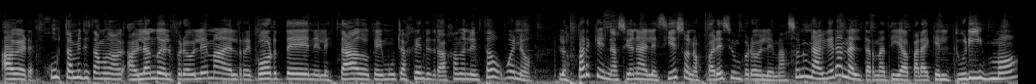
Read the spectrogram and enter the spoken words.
a ver, justamente estamos hablando del problema del recorte en el Estado, que hay mucha gente trabajando en el Estado. Bueno, los parques nacionales, y eso nos parece un problema, son una gran alternativa para que el turismo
